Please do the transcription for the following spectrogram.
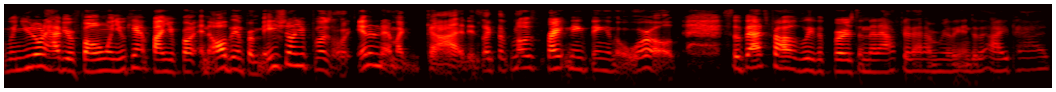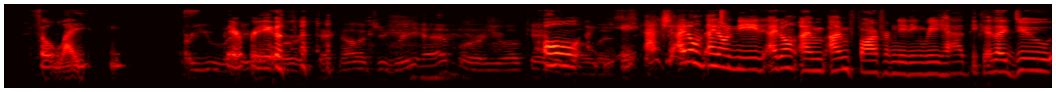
when you don't have your phone, when you can't find your phone, and all the information on your phone is on the internet. My God, it's like the most frightening thing in the world. So that's probably the first, and then after that, I'm really into the iPad. So light. Are you ready for, you. for technology rehab, or are you okay? Oh, actually, I don't. I don't need. I don't. I'm. I'm far from needing rehab because I do.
